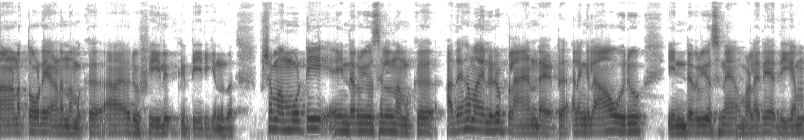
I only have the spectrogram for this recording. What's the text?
നാണത്തോടെയാണ് നമുക്ക് ആ ഒരു ഫീൽ കിട്ടിയിരിക്കുന്നത്. പക്ഷെ മമ്മൂട്ടി ഇന്റർവ്യൂസിൽ നമുക്ക് അദ്ദേഹം അതിനൊരു പ്ലാൻഡായിട്ട് അല്ലെങ്കിൽ ആ ഒരു ഇന്റർവ്യൂസിനെ വളരെയധികം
